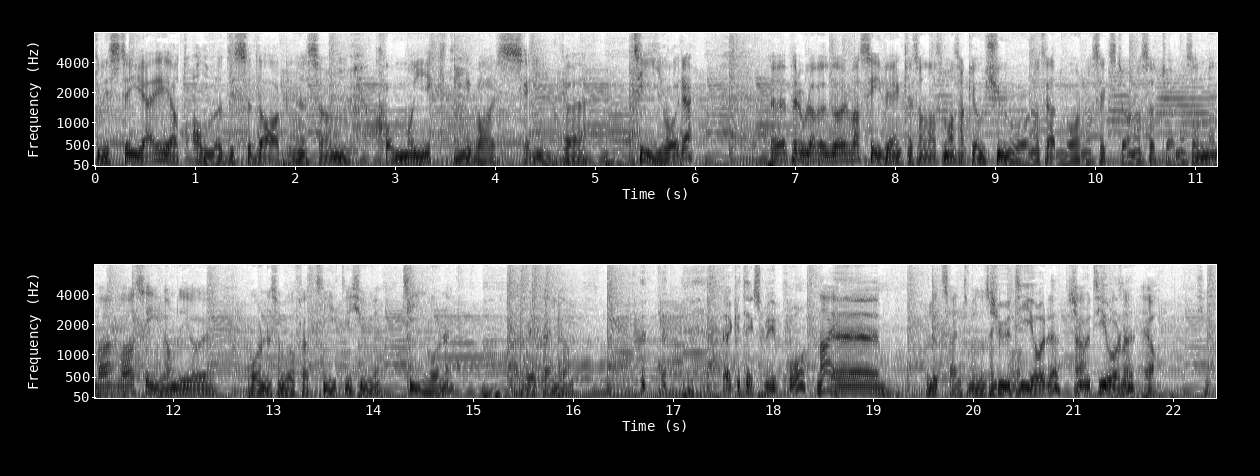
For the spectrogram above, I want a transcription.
Ikke visste jeg at alle disse dagene som kom og gikk, de var selve tiåret. Eh, Per Olav Ødegaard, hva sier vi egentlig sånn? Altså Man snakker jo om 20-årene og 30-årene og 60-årene og 70-årene og sånn, men hva, hva sier vi om de årene som går fra 10 til 20? Tiårene? Det blitt feil da? Jeg har ikke tenkt så mye på. Nei. Eh, Litt seint å begynne å tenke på 2010-året. 2010-årene. Ja.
